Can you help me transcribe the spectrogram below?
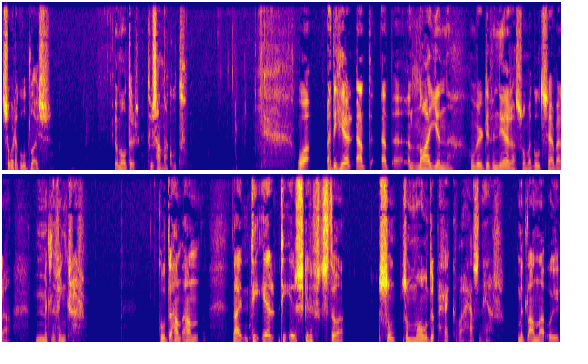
så er det godløys, umåter til sanna god. Og at det her, at, at, at nøyen, hun vil definere som er god, ser bare middelfingrar. God, han, han, nei, det er, det er skriftstå som, som modeprekva hæsen her, middel anna og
